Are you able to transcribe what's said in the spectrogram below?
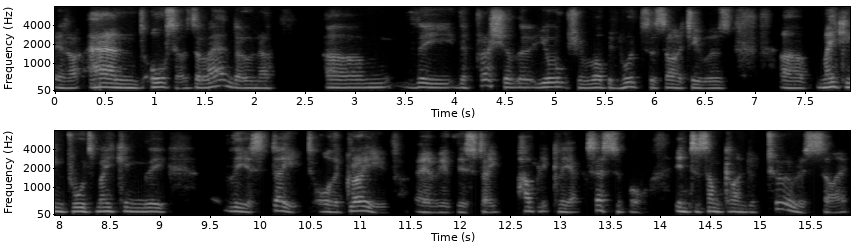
You know, and also as a landowner, um, the the pressure that Yorkshire Robin Hood Society was uh, making towards making the the estate or the grave area of the estate publicly accessible into some kind of tourist site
